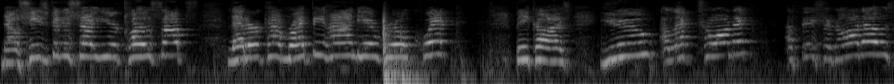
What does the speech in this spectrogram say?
Now she's going to show you your close-ups. Let her come right behind you real quick because you electronic aficionados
